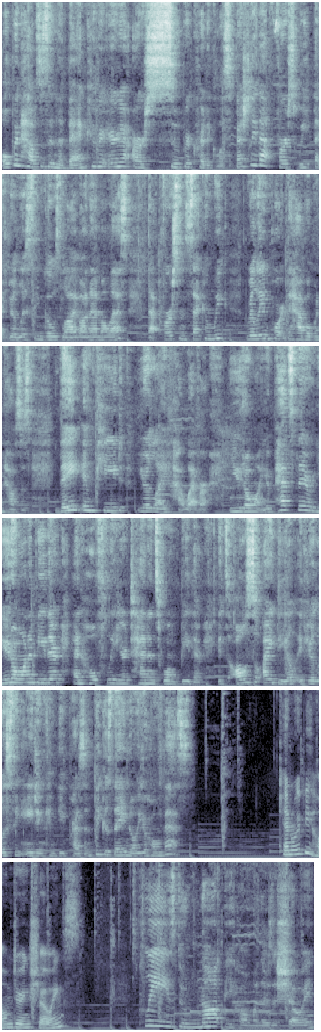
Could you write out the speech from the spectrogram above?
Open houses in the Vancouver area are super critical, especially that first week that your listing goes live on MLS. That first and second week, really important to have open houses. They impede your life, however. You don't want your pets there, you don't want to be there, and hopefully your tenants won't be there. It's also ideal if your listing agent can be present because they know your home best. Can we be home during showings? Please do not be home when there's a showing.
